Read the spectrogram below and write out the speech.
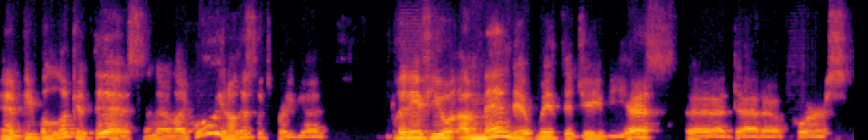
and people look at this and they're like, oh, you know, this looks pretty good. But if you amend it with the JBS uh, data, of course,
